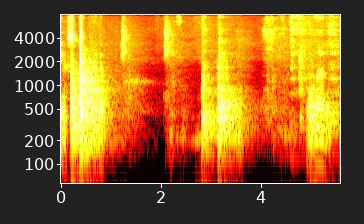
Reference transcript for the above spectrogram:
Isso, entendeu? Amen.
